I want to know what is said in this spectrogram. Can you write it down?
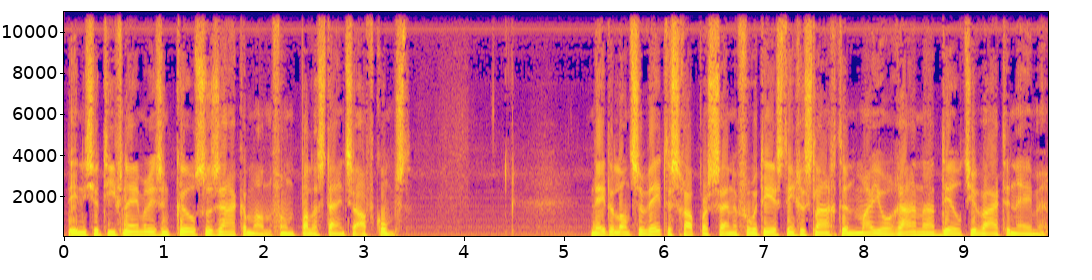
De initiatiefnemer is een Keulse zakenman van Palestijnse afkomst. Nederlandse wetenschappers zijn er voor het eerst in geslaagd een Majorana-deeltje waar te nemen.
